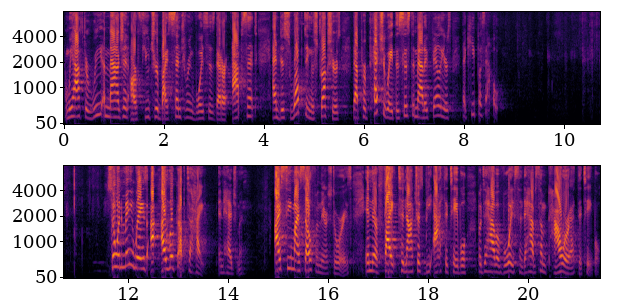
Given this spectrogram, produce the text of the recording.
And we have to reimagine our future by centering voices that are absent and disrupting the structures that perpetuate the systematic failures that keep us out. So in many ways, I, I look up to Height and Hedgeman. I see myself in their stories, in their fight to not just be at the table, but to have a voice and to have some power at the table.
